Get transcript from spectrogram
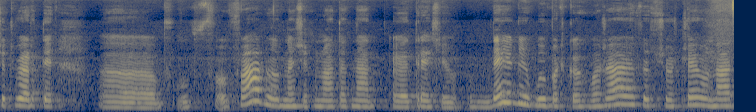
четверте ф- ф- фразу, значить, у нас одна е, третя в деяких випадках вважається, що це у нас,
